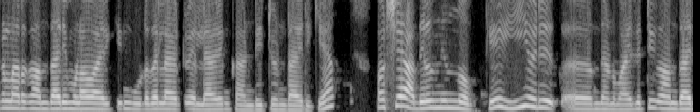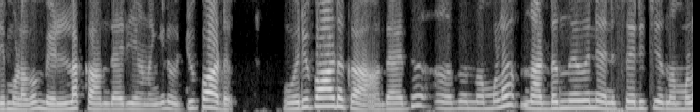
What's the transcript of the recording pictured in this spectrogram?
കളർ കാന്താരി മുളകായിരിക്കും കൂടുതലായിട്ടും എല്ലാവരും കണ്ടിട്ടുണ്ടായിരിക്കുക. പക്ഷെ അതിൽ നിന്നൊക്കെ ഈ ഒരു എന്താണ് വയലറ്റ് കാന്താരി മുളകും വെള്ള കാന്താരി ആണെങ്കിൽ ഒരുപാട് ഒരുപാട് കാ അതായത് അത് നമ്മൾ നടുന്നതിനനുസരിച്ച് നമ്മൾ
